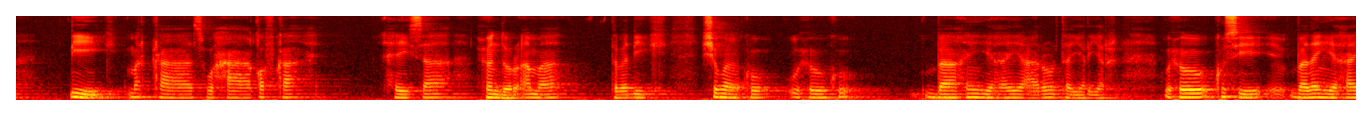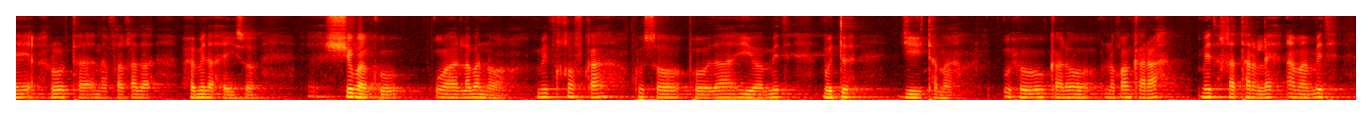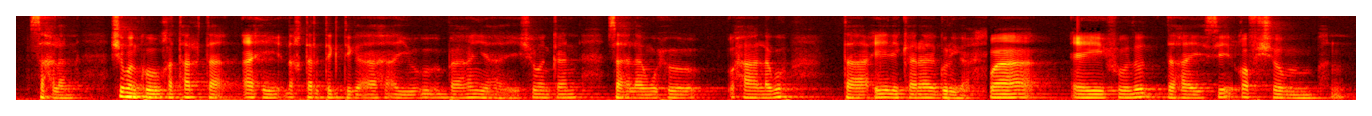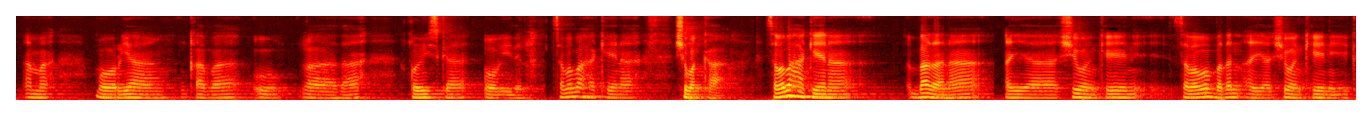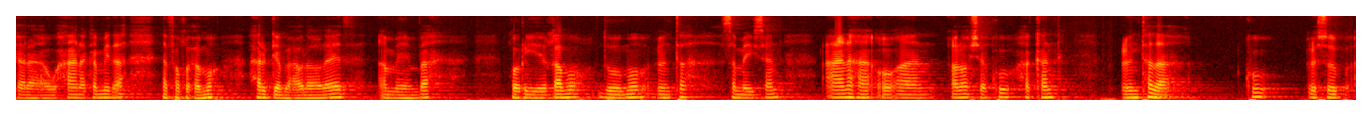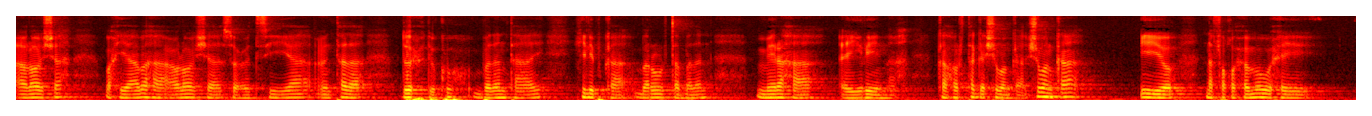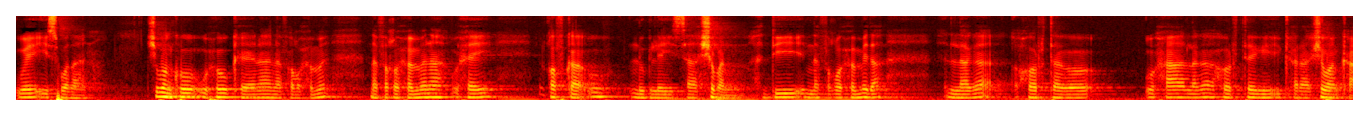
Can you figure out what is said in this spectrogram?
dhiig markaas waxaa qofka haysaa xundur ama dabadhiig. Shubanku wuxuu ku baahan yahay carruurta yaryar. Wuxuu ku sii badan yahay carruurta nafaqada xumida hayso. Shubanku waa laba nooc mid qofka ku soo booda iyo mid muddo jiitama. Wuxuu kaloo noqon karaa mid khatar leh ama mid sahlan shubanku khatarta ahi dhakhtar degdega ah ayuu u baahan yahay. Shubankan sahlan waxaa lagu taaciili karaa guriga. Waa ay fududahay si qof shuban ama mooryaan qaba u qaadaa qoyska oo idil. Sababaha keena shubanka. Sababaha keena badanaa ayaa shuban keeni sababo badan ayaa shuban keeni karaa waxaana ka mid ah nafaqo xumo hargab colooleed ameenba qoryiqabo duumo cunto samaysan caanaha oo aan caloosha ku hakan cuntada ku cusub caloosha waxyaabaha caloosha socodsiiya cuntada duuxdu ku badan tahay hilibka baruurta badan miraha ceyriin ah ka hortagga shubanka. Shubanka iyo nafaqo xumo waxay way iswadaan shubanku wuxuu keenaa nafaqo xumo nafaqo xumona waxay qofka u nugleysaa shuban. Haddii nafaqo xumida laga hortago waxaa laga hortagi karaa shubanka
